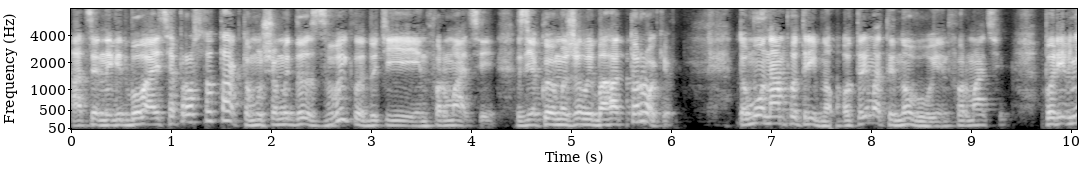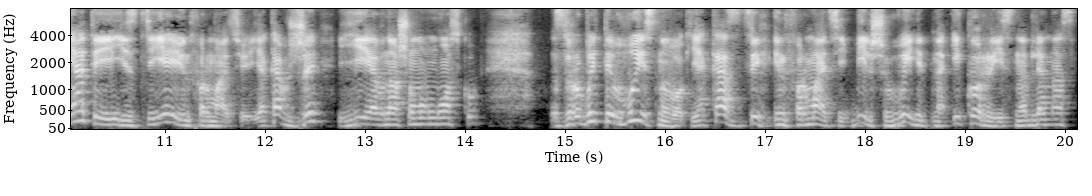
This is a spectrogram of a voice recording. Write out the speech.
А це не відбувається просто так, тому що ми звикли до тієї інформації, з якою ми жили багато років. Тому нам потрібно отримати нову інформацію, порівняти її з тією інформацією, яка вже є в нашому мозку. Зробити висновок, яка з цих інформацій більш вигідна і корисна для нас,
